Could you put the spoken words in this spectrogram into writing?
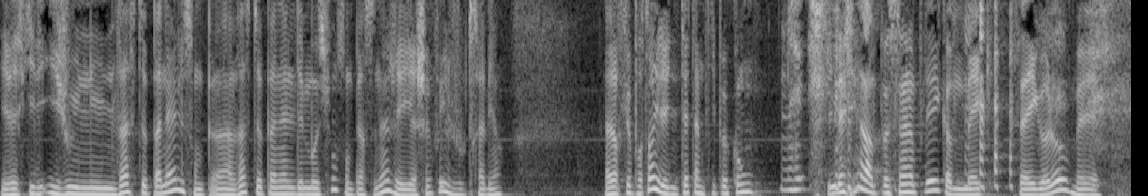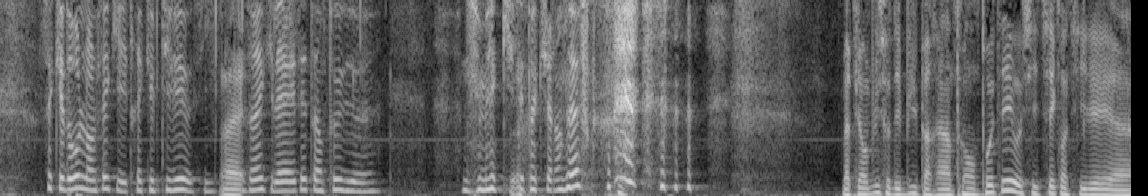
parce qu'il il joue une, une vaste panel, son, un vaste panel d'émotions, son personnage, et à chaque fois il joue très bien. Alors que pourtant, il a une tête un petit peu con. Ouais. Il a l'air un peu simplé comme mec. C'est rigolo, mais C'est qui est drôle dans le fait qu'il est très cultivé aussi. Ouais. C'est vrai qu'il a la tête un peu du, du mec qui sait pas cuire un œuf. Bah puis en plus au début il paraît un peu empoté aussi, tu sais quand il est euh,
